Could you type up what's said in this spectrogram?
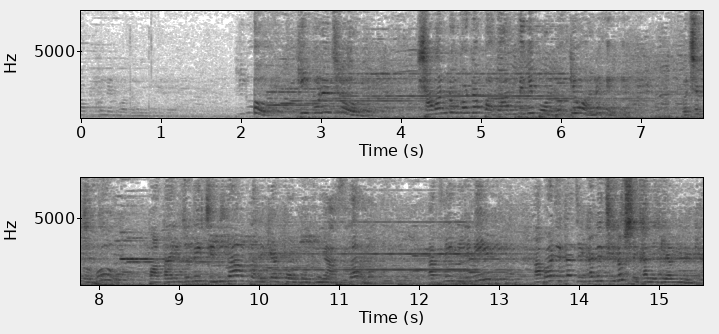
লক্ষণের বদলে। কি কি করেছ? সামান্য কটা পাতা আনতে কি পর্বত কেউ আনে? বলছে প্রভু পাতায় যদি চিনতাম তাহলে কি আর পর্বত নিয়ে আসতাম? আপনি নিয়ে নিন। আবার এটা যেখানে ছিল, সেখানে গিয়ে আমি রেখে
